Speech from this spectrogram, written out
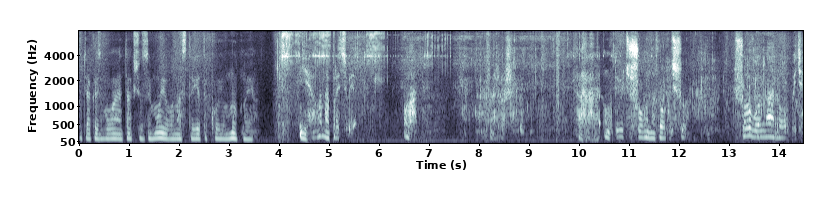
тут якось буває так, що зимою вона стає такою мутною. Є, вона працює. О! Хорош. Ага, дивіться, що вона робить, що? Що вона робить?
